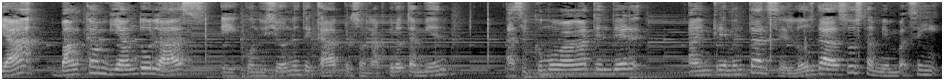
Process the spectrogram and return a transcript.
Ya van cambiando las eh, condiciones de cada persona, pero también, así como van a tender a incrementarse los gastos, también se,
